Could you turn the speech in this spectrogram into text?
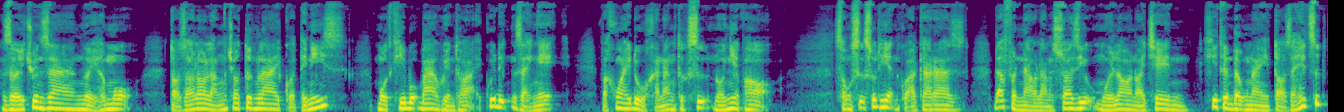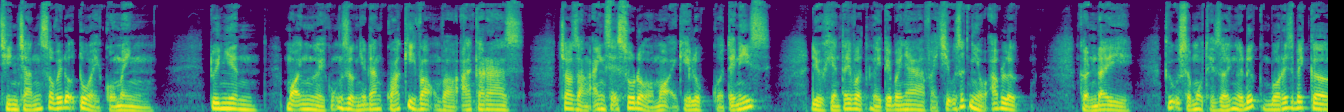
giới chuyên gia, người hâm mộ tỏ ra lo lắng cho tương lai của tennis một khi bộ ba huyền thoại quyết định giải nghệ và không ai đủ khả năng thực sự nối nghiệp họ. Song sự xuất hiện của Alcaraz đã phần nào làm xoa dịu mối lo nói trên khi thần đồng này tỏ ra hết sức chín chắn so với độ tuổi của mình. Tuy nhiên, mọi người cũng dường như đang quá kỳ vọng vào Alcaraz, cho rằng anh sẽ xô đổ mọi kỷ lục của tennis, điều khiến tay vợt người Tây Ban Nha phải chịu rất nhiều áp lực. Gần đây, cựu số một thế giới người Đức Boris Becker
